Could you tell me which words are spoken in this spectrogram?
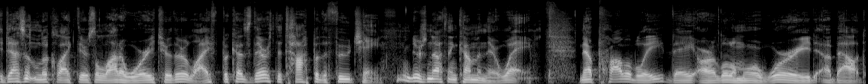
it doesn't look like there's a lot of worry to their life because they're at the top of the food chain. There's nothing coming their way. Now, probably they are a little more worried about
